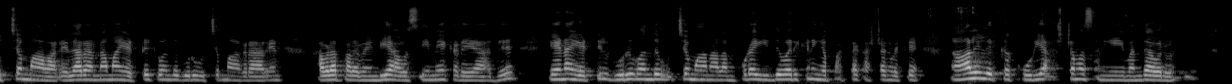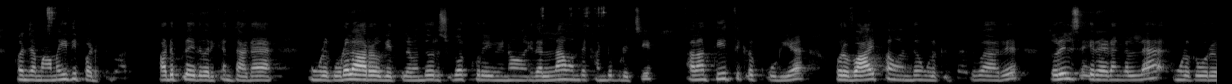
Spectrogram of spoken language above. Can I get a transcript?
உச்சமாவார். எல்லாரும் என்னம்மா எட்டுக்கு வந்து குரு உச்சமாகிறாரேன்னு கவலைப்பட வேண்டிய அவசியமே கிடையாது. ஏன்னா எட்டில் குரு வந்து உச்சமானாலும் கூட இது வரைக்கும் நீங்கள் பட்ட கஷ்டங்களுக்கு நாளில் இருக்கக்கூடிய அஷ்டம சனியை வந்து அவர் வந்து கொஞ்சம் அமைதிப்படுத்துவார். அடுப்பில் இது வரைக்கும் தடை உங்களுக்கு உடல் ஆரோக்கியத்தில் வந்து ஒரு சுகக்குறைவினம் இதெல்லாம் வந்து கண்டுபிடிச்சி அதெல்லாம் தீர்த்துக்கக்கூடிய ஒரு வாய்ப்பை வந்து உங்களுக்கு தருவார். தொழில் செய்கிற இடங்கள்ல உங்களுக்கு ஒரு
